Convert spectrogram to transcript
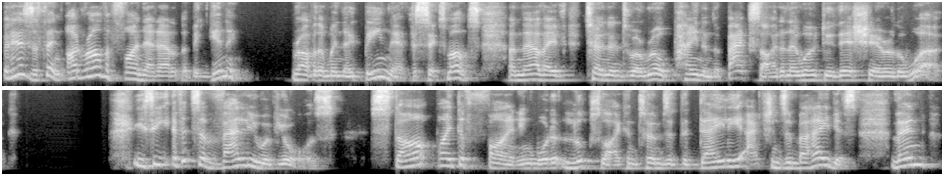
But here's the thing I'd rather find that out at the beginning rather than when they've been there for six months and now they've turned into a real pain in the backside and they won't do their share of the work. You see, if it's a value of yours, start by defining what it looks like in terms of the daily actions and behaviors. Then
